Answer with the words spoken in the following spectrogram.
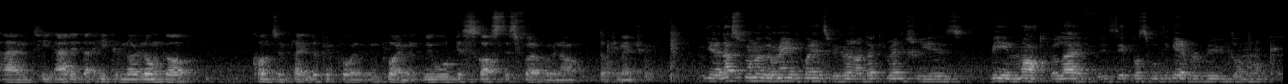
and he added that he could no longer contemplate looking for employment. We will discuss this further in our documentary. Yeah, that's one of the main points within our documentary is being marked for life. Is it possible to get removed or not?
